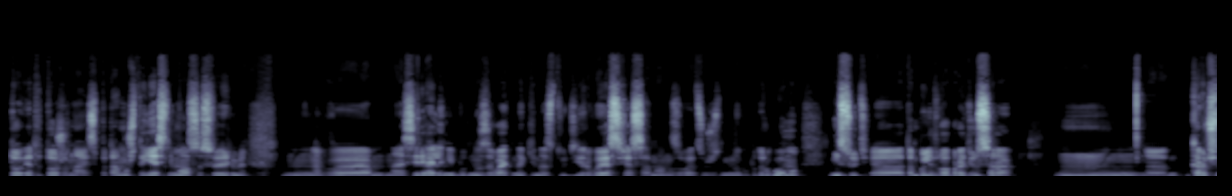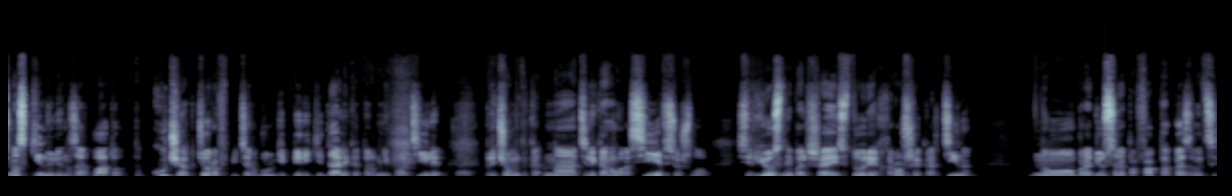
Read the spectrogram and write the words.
то это тоже найс. Потому что я снимался в свое время в сериале, не буду называть, на киностудии РВС, сейчас она называется уже немного по-другому, не суть. Э, Там были два продюсера, э, короче, нас кинули на зарплату. Куча актеров в Петербурге перекидали, которым не платили. Так. Причем на телеканал Россия все шло. Серьезная большая история, хорошая картина. Но продюсеры по факту, оказывается,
